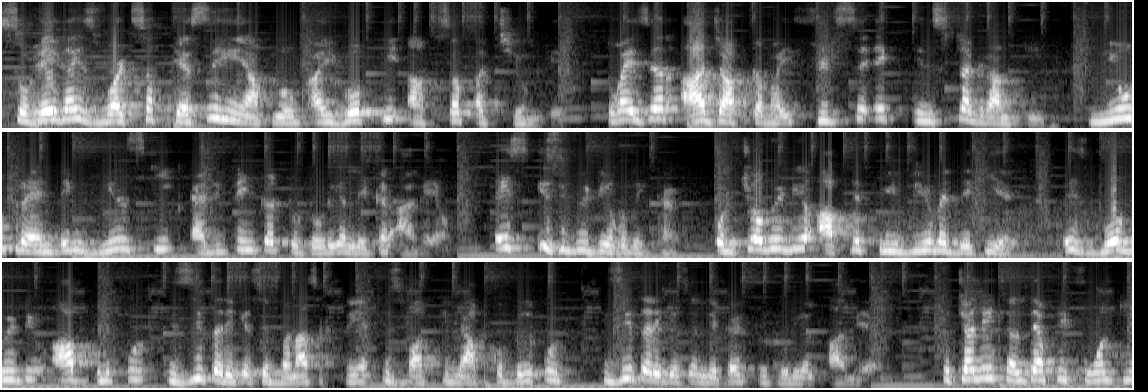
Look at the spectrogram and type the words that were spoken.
सो हे गाइस व्हाट्सअप कैसे हैं आप लोग? आई होप कि आप सब अच्छे होंगे। तो गाइस यार, आज आपका भाई फिर से एक इंस्टाग्राम की न्यू ट्रेंडिंग रील्स की एडिटिंग का ट्यूटोरियल लेकर आ गया हूँ। इस इस वीडियो को देखकर। और जो वीडियो आपने प्रीव्यू में देखी है, इस वो वीडियो आप बिल्कुल इजी तरीके से बना सकते हैं। इस बात की मैं आपको बिल्कुल इजी तरीके से लेकर ट्यूटोरियल आ गया तो चलिए चलते अपनी फ़ोन की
